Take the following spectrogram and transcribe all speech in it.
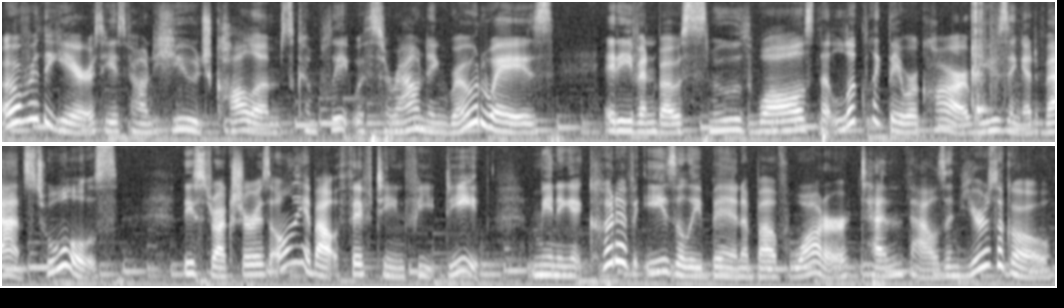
Over the years, he has found huge columns complete with surrounding roadways. It even boasts smooth walls that look like they were carved using advanced tools. The structure is only about 15 feet deep, meaning it could have easily been above water 10,000 years ago.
